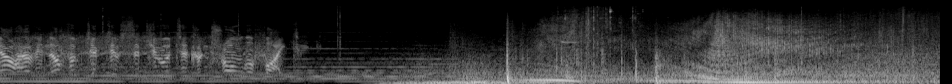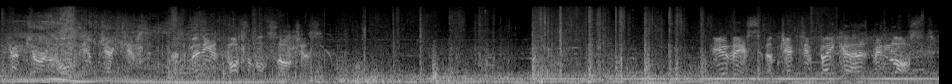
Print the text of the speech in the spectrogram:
Now have enough objectives secured to control the fight. Capture and hold the objectives. As many as possible, soldiers. Hear this. Objective Baker has been lost.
